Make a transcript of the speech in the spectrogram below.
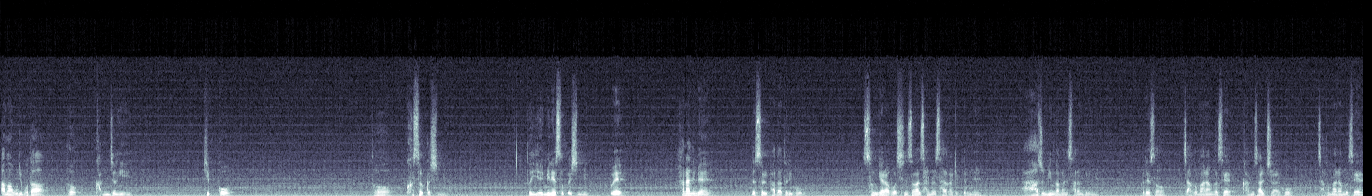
아마 우리보다 더 감정이 깊고 더 컸을 것입니다. 더 예민했을 것입니다. 왜? 하나님의 뜻을 받아들이고 성결하고 신성한 삶을 살아갔기 때문에 아주 민감한 사람들입니다. 그래서 자그마한 것에 감사할 줄 알고 자그마한 것에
